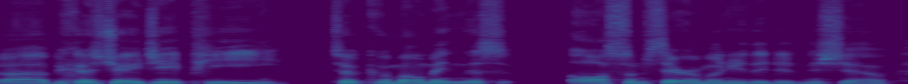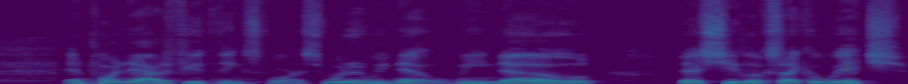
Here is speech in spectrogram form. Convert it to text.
uh, because JJP took a moment in this awesome ceremony they did in the show and pointed out a few things for us. What do we know? We know that she looks like a witch,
